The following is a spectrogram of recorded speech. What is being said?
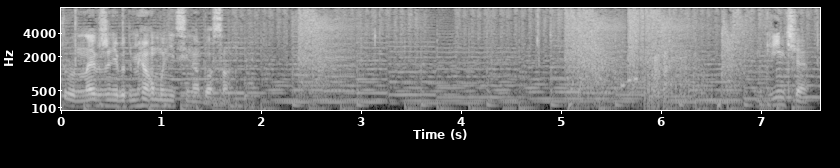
Trudno, najwyżej nie będę miał amunicji na bossa. Gincie.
